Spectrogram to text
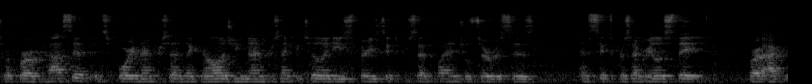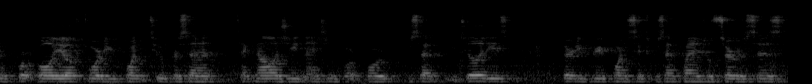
so for our passive, it's forty-nine percent technology, nine percent utilities, thirty-six percent financial services, and six percent real estate. For our active portfolio, forty point two percent technology, nineteen point four percent utilities, thirty-three point six percent financial services,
